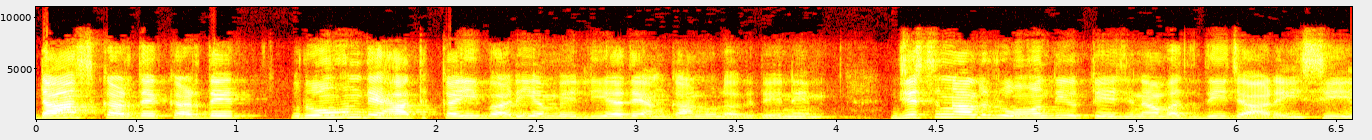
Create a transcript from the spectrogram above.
ਡਾਂਸ ਕਰਦੇ ਕਰਦੇ ਰੋਹਨ ਦੇ ਹੱਥ ਕਈ ਵਾਰੀ ਅਮੇਲੀਆ ਦੇ ਅੰਗਾਂ ਨੂੰ ਲੱਗਦੇ ਨੇ, ਜਿਸ ਨਾਲ ਰੋਹਨ ਦੀ ਉਤੇਜਨਾ ਵੱਧਦੀ ਜਾ ਰਹੀ ਸੀ।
